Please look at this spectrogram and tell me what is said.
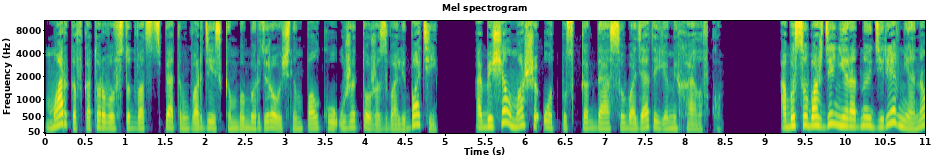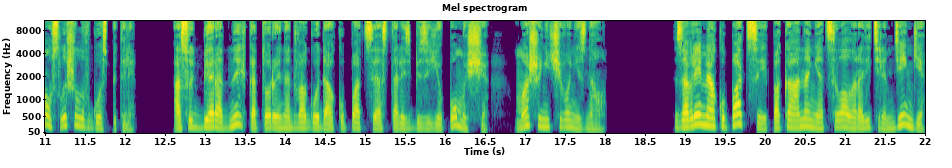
Марков, которого в 125-м гвардейском бомбардировочном полку уже тоже звали Батей, обещал Маше отпуск, когда освободят ее Михайловку. Об освобождении родной деревни она услышала в госпитале. О судьбе родных, которые на два года оккупации остались без ее помощи, Маша ничего не знала. За время оккупации, пока она не отсылала родителям деньги,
